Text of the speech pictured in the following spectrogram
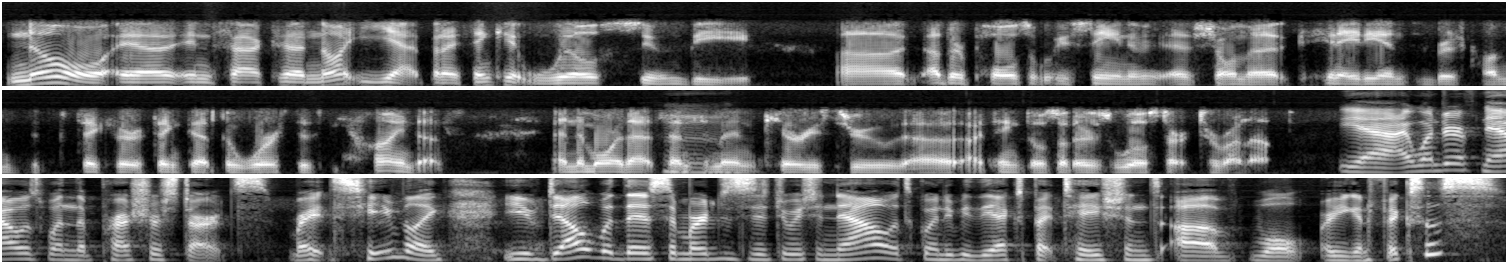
No, uh, in fact, uh, not yet, but I think it will soon be. Uh, other polls that we've seen have shown that Canadians and British Columbians in particular think that the worst is behind us. And the more that sentiment carries through, uh, I think those others will start to run up. Yeah, I wonder if now is when the pressure starts, right, Steve? Like you've dealt with this emergency situation. Now it's going to be the expectations of, well, are you going to fix this?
